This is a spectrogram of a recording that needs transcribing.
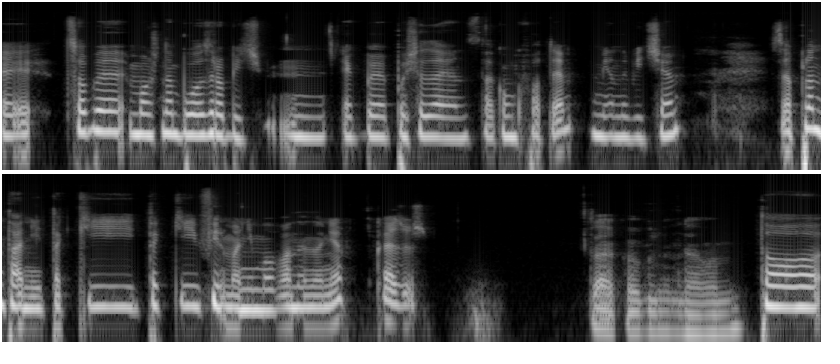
y, co by można było zrobić, mm, jakby posiadając taką kwotę, mianowicie zaplątani taki, taki film animowany, no nie? Kojarzysz? Tak, oglądałem. To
